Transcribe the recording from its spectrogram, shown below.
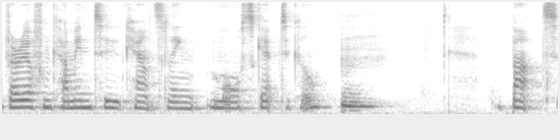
very often come into counselling more sceptical, Mm. but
